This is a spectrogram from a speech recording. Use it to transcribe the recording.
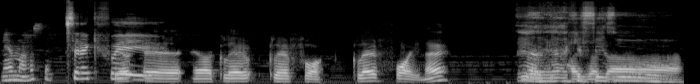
Minha nossa. Será que foi. É, é- é a Claire, Claire, Foy, Claire Foy, né? É, é a que a fez da- o.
